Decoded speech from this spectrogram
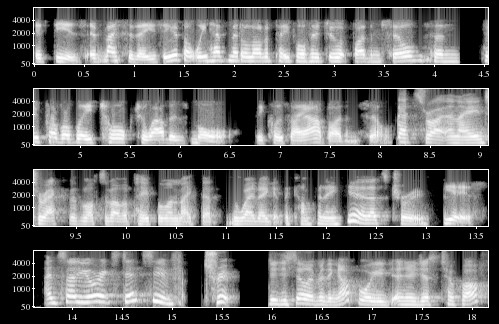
it is. It makes it easier, but we have met a lot of people who do it by themselves and who probably talk to others more because they are by themselves. That's right, and they interact with lots of other people and make that the way they get the company. Yeah, that's true. Yes. And so your extensive trip, did you sell everything up or you, and you just took off?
